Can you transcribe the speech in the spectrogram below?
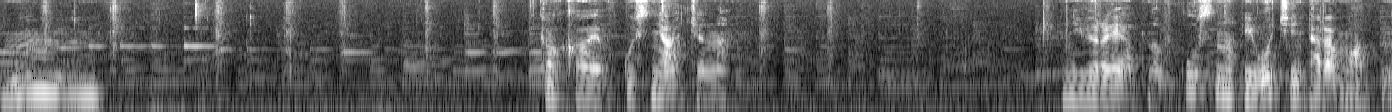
М-м-м. Какая вкуснятина. Невероятно вкусно и очень ароматно.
